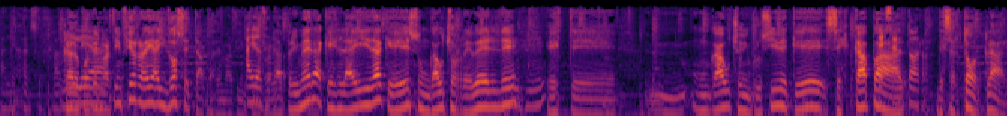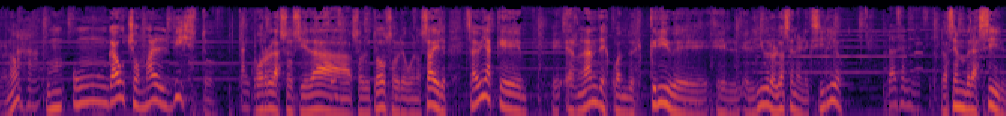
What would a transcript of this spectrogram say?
al dejar su familia. Claro, porque Martín Fierro ahí hay dos etapas de Martín Hay Fierro. La primera, que es la ida, que es un gaucho rebelde, este un gaucho inclusive que se escapa Desertor. desertor claro no un, un gaucho mal visto por la sociedad sobre todo sobre Buenos Aires. Sabías que eh, Hernández cuando escribe el, el libro lo hace en el exilio Lo hacen en el exilio. lo hace en Brasil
